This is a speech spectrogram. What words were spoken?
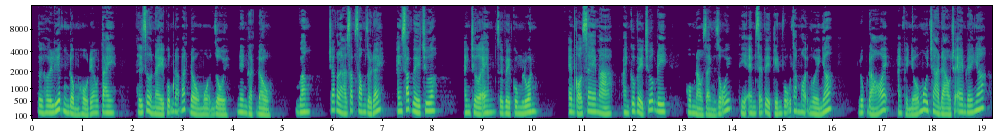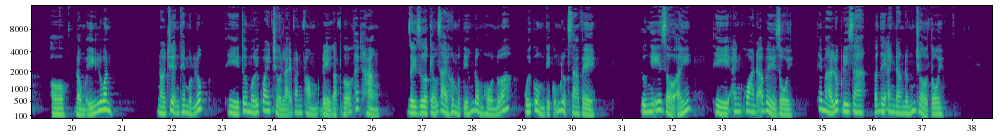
Tôi hơi liếc đồng hồ đeo tay. Thấy giờ này cũng đã bắt đầu muộn rồi Nên gật đầu. Vâng, chắc là sắp xong rồi đấy. Anh sắp về chưa? Anh chờ em rồi về cùng luôn. Em có xe mà, anh cứ về trước đi. Hôm nào rảnh rỗi thì em sẽ về kiến vũ thăm mọi người nhé Lúc đó ấy, anh phải nhớ mua trà đào cho em đấy nhé Ờ, đồng ý luôn. Nói chuyện thêm một lúc Thì tôi mới quay trở lại văn phòng Để gặp gỡ khách hàng. Dây dưa kéo dài hơn một tiếng đồng hồ nữa Cuối cùng thì cũng được ra về. Cứ nghĩ giờ ấy Thì anh Khoa đã về rồi Thế mà lúc đi ra Vẫn thấy anh đang đứng chờ tôi.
